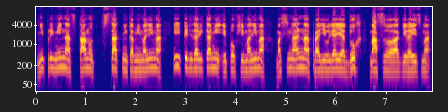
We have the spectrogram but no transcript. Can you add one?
непременно станут встатниками Малима и передовиками эпохи Малима, максимально проявляя дух массового героизма.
